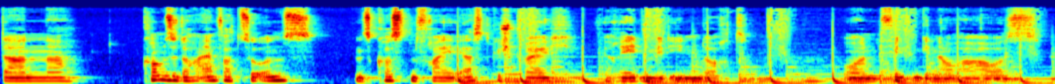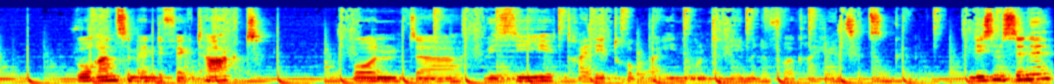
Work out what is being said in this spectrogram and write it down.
dann äh, kommen Sie doch einfach zu uns ins kostenfreie Erstgespräch. Wir reden mit Ihnen dort und finden genau heraus, woran es im Endeffekt tagt und äh, wie Sie 3D-Druck bei Ihnen im Unternehmen erfolgreich einsetzen können. In diesem Sinne,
